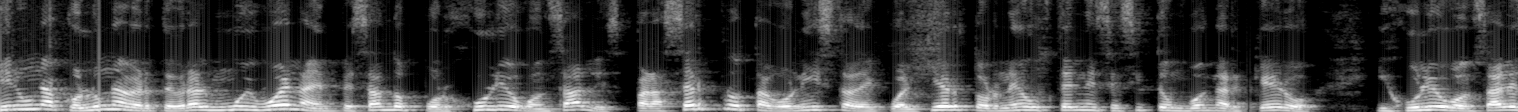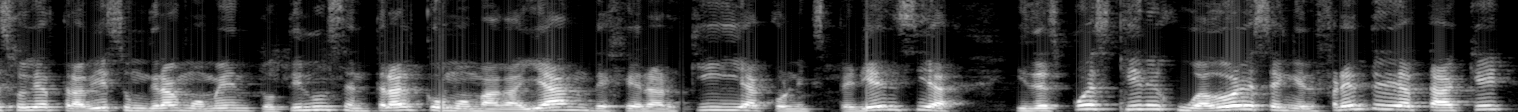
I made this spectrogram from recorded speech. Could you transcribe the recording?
tiene una columna vertebral muy buena, empezando por Julio González. Para ser protagonista de cualquier torneo usted necesita un buen arquero y Julio González hoy atraviesa un gran momento. Tiene un central como Magallán de jerarquía, con experiencia y después tiene jugadores en el frente de ataque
